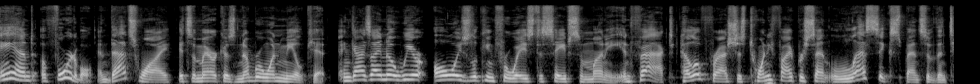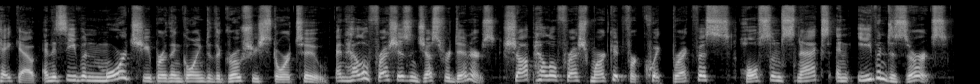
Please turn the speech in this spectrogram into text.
and affordable. And that's why it's America's number one meal kit. And guys, I know we are always looking for ways to save some money. In fact, HelloFresh is 25% less expensive than takeout, and it's even more cheaper than going to the grocery store, too. And HelloFresh isn't just for dinners. Shop HelloFresh Market for quick breakfasts, wholesome snacks, and even desserts.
